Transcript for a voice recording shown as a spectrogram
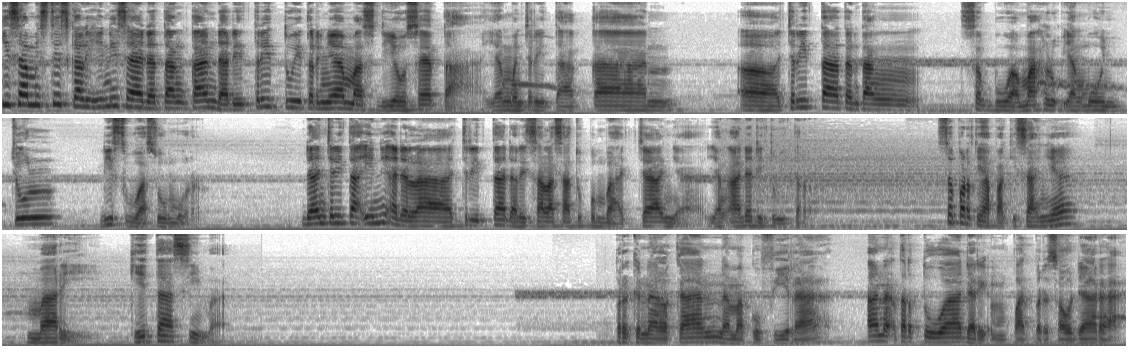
Kisah mistis kali ini saya datangkan dari tweet twitternya Mas Dio Seta Yang menceritakan uh, cerita tentang sebuah makhluk yang muncul di sebuah sumur. Dan cerita ini adalah cerita dari salah satu pembacanya yang ada di Twitter. Seperti apa kisahnya? Mari kita simak Perkenalkan, namaku Vira, anak tertua dari empat bersaudara.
